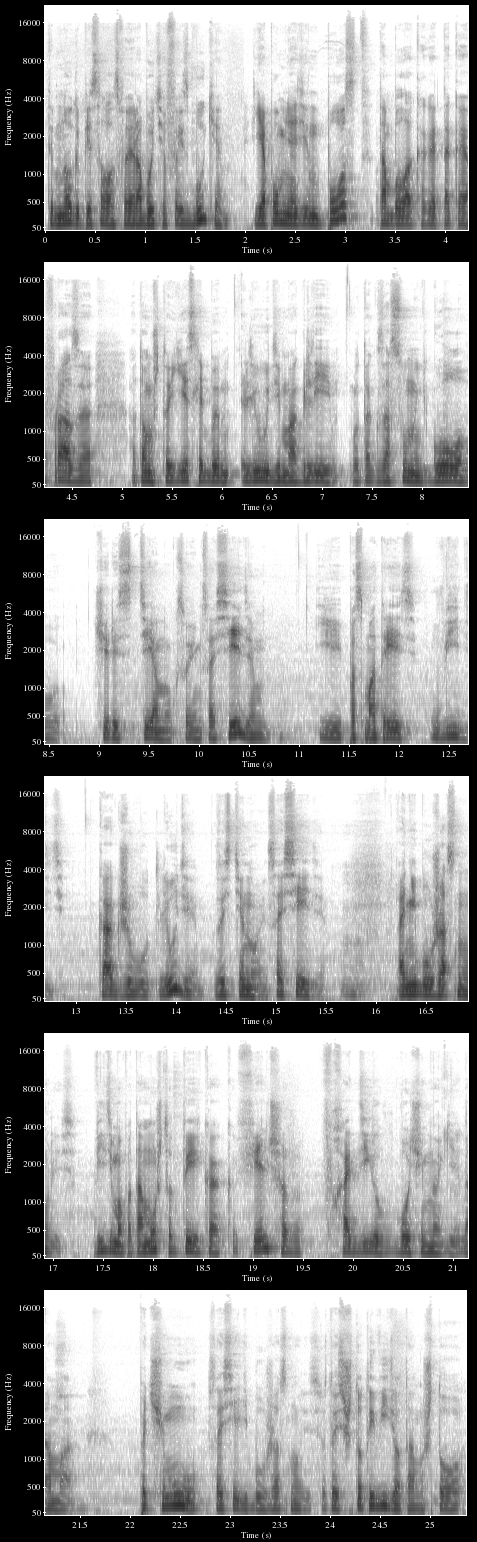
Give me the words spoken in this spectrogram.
Ты много писал о своей работе в Фейсбуке. Я помню один пост, там была какая-то такая фраза о том, что если бы люди могли вот так засунуть голову через стену к своим соседям и посмотреть, увидеть, как живут люди за стеной, соседи, угу. они бы ужаснулись. Видимо, потому что ты, как фельдшер, входил в очень многие дома. Почему соседи бы ужаснулись? То есть, что ты видел там, что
